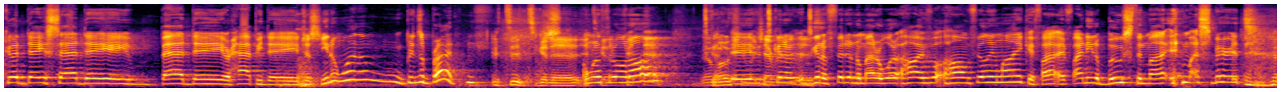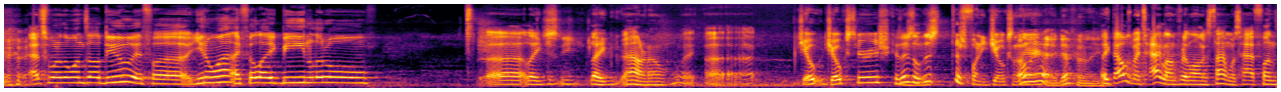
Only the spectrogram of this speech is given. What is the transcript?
Good day, sad day, bad day, or happy day. Just you know what, um, Princess Bride. it's it's gonna. It's I'm gonna throw it on. It's Emotion, gonna, it's gonna it it's gonna fit in no matter what how, I, how I'm feeling like. If I if I need a boost in my in my spirits, that's one of the ones I'll do. If uh you know what I feel like being a little uh like just like I don't know like uh joke jokesterish because there's, a there's there's funny jokes in Oh there. yeah, definitely. Like that was my tagline for the longest time was have fun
